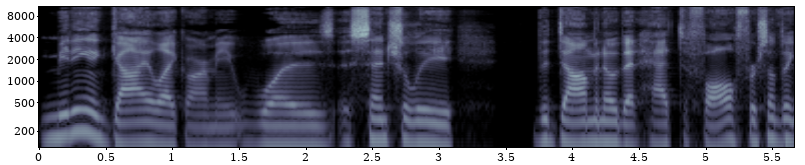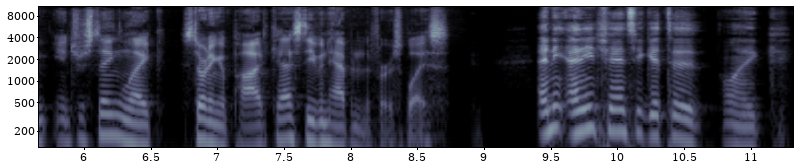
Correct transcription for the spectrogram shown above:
meeting a guy like Army was essentially the domino that had to fall for something interesting like starting a podcast even happen in the first place. any any chance you get to like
